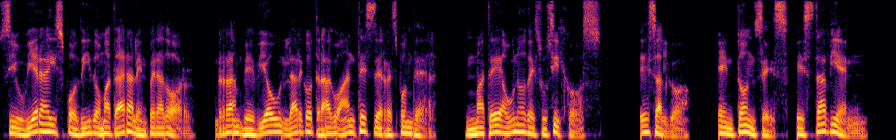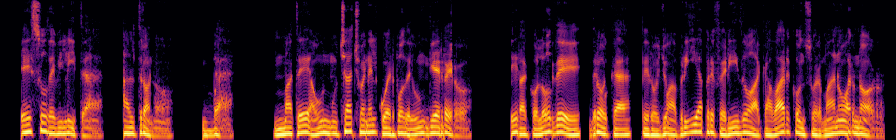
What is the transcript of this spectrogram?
Si hubierais podido matar al emperador. Ram bebió un largo trago antes de responder. Maté a uno de sus hijos. Es algo. Entonces, está bien. Eso debilita. Al trono. Va. Maté a un muchacho en el cuerpo de un guerrero. Era color de Broca, pero yo habría preferido acabar con su hermano Arnor.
